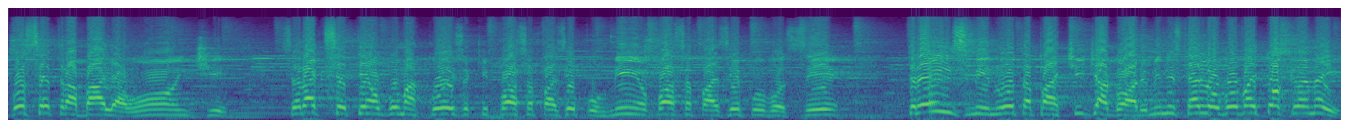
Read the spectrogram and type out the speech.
Você trabalha onde? Será que você tem alguma coisa que possa fazer por mim, eu possa fazer por você? Três minutos a partir de agora. O Ministério Louvor vai tocando aí.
